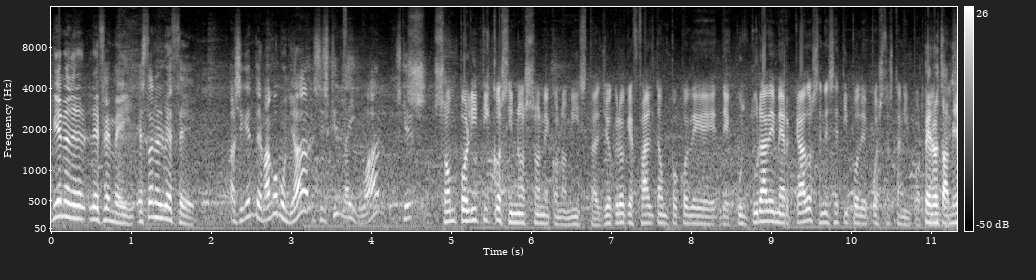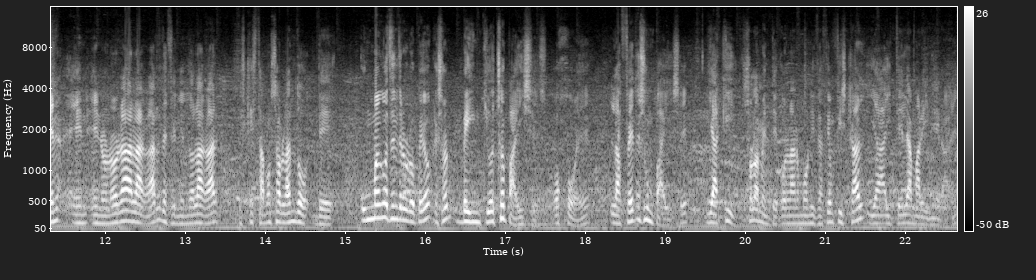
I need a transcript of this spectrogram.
Viene del FMI, está en el BCE. Al siguiente, Banco Mundial. Si es que da igual. Es que Son políticos y no son economistas. Yo creo que falta un poco de, de cultura de mercados en ese tipo de puestos tan importantes. Pero también en, en honor a Lagarde, defendiendo a Lagarde, es que estamos hablando de un Banco Central Europeo que son 28 países. Ojo, ¿eh? La Fed es un país, ¿eh? Y aquí, solamente con la armonización fiscal, ya hay tela marinera, ¿eh?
